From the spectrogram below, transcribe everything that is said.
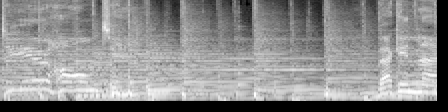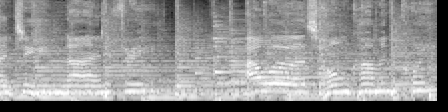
Dear hometown, back in 1993, I was homecoming queen.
